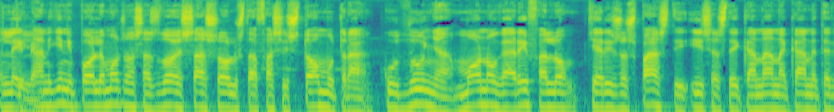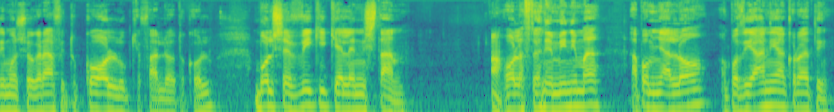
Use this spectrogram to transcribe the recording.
Λέει, λέει; αν γίνει πόλεμος, να σας δω εσάς όλους τα φασιστόμουτρα, κουδούνια, μόνο γαρίφαλο και ριζοσπάστη είσαστε ικανά να κάνετε δημοσιογράφοι του κόλου, κεφαλαίο του κόλου, Μπολσεβίκη και Ελενιστάν. Α. Όλο αυτό είναι μήνυμα από μυαλό, από διάνοια ακροατή.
